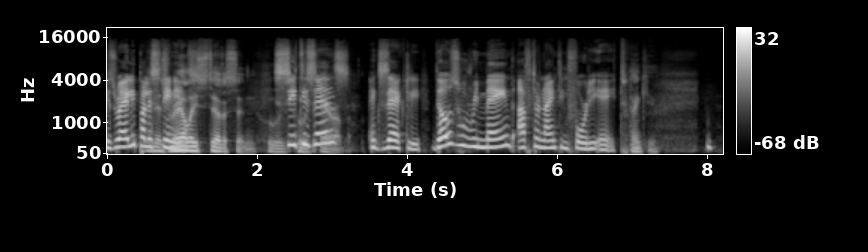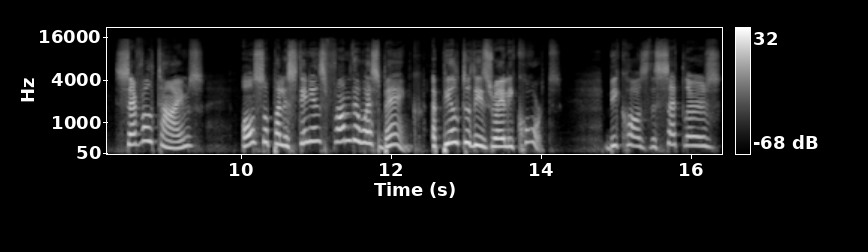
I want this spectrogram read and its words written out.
Israeli Palestinians, Israeli citizen, who's, citizens, who's exactly those who remained after 1948. Thank you. Several times, also Palestinians from the West Bank appealed to the Israeli court because the settlers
